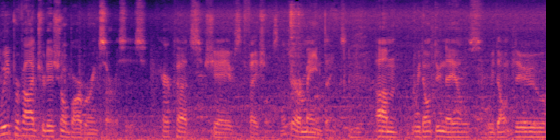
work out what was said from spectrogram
we provide traditional barbering services haircuts, shaves, facials. Those are our main things. Um, we don't do nails. We don't do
